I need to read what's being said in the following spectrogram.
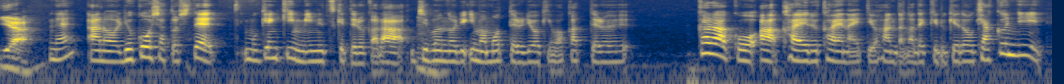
Yeah, ね？あの旅行者としてもう現金身につけてるから自分のり、今持ってる料金分かってるからこうあ買える買えないっていう判断ができるけど逆に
